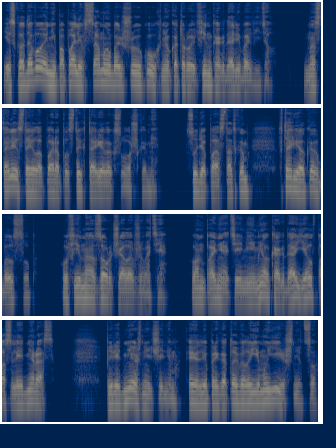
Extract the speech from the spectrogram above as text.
Из кладовой они попали в самую большую кухню, которую Финн когда-либо видел. На столе стояла пара пустых тарелок с ложками. Судя по остаткам, в тарелках был суп. У Фина заурчало в животе. Он понятия не имел, когда ел в последний раз. Перед нежничанием Элли приготовила ему яичницу,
